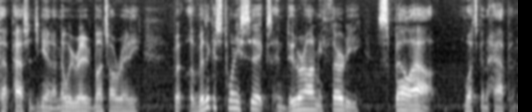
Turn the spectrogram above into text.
that passage again. I know we read it a bunch already, but Leviticus 26 and Deuteronomy 30 spell out what's going to happen.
